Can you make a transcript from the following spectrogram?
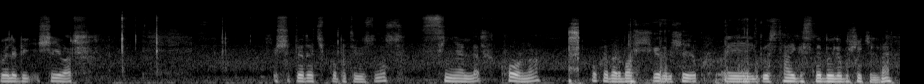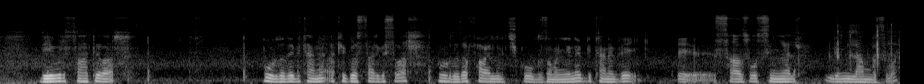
böyle bir şey var. Işıkları açıp kapatıyorsunuz. Sinyaller, korna. O kadar başka bir şey yok. E, göstergesi de böyle bu şekilde. Devir saati var. Burada da bir tane akü göstergesi var. Burada da farları açık olduğu zaman yine bir tane de e, sağ sol sinyal lambası var.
